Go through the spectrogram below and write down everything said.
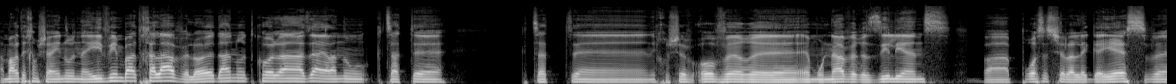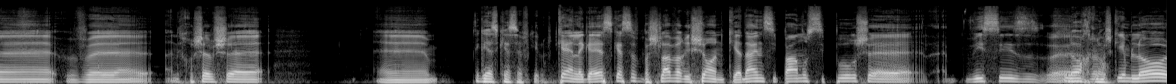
אמרתי לכם שהיינו נאיבים בהתחלה ולא ידענו את כל הזה, היה לנו קצת, אה, קצת, אני חושב, over אמונה ו resilience ב process שלה לגייס, ו- ואני חושב ש... לגייס כסף, כאילו. כן, לגייס כסף בשלב הראשון, כי עדיין סיפרנו סיפור ש-VCs לא. ומשקיעים לא...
